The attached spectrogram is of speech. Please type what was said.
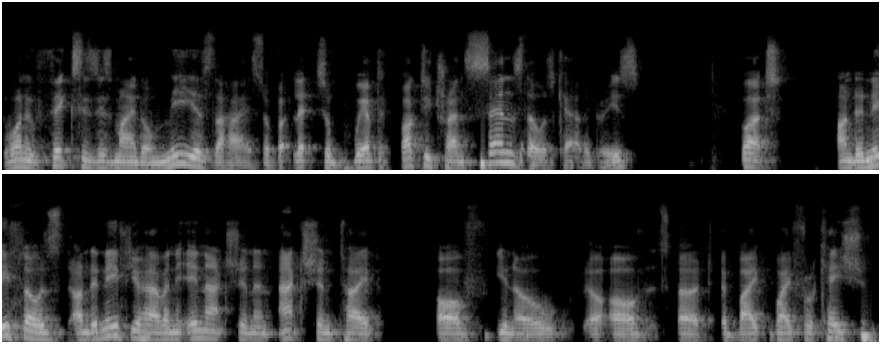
the one who fixes his mind on me is the highest. So, but let, so we have to, bhakti transcends those categories. But underneath those, underneath you have an inaction and action type of, you know, of uh, bifurcation.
